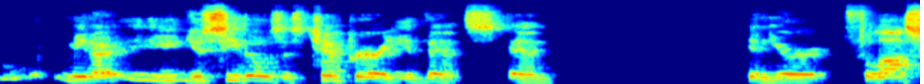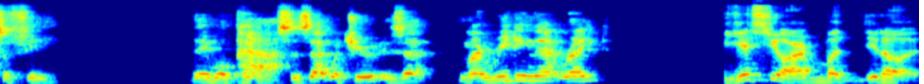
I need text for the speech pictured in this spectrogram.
I mean, are, you, you see those as temporary events, and in your philosophy, they will pass. Is that what you? Is that? Am I reading that right? Yes, you are. But you know,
